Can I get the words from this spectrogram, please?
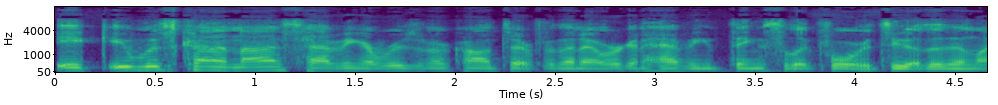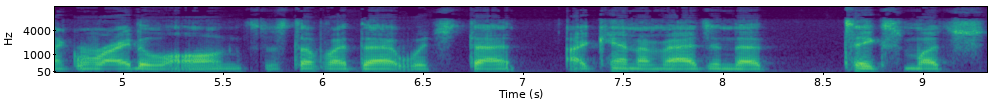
it it was kind of nice having original content for the network and having things to look forward to other than like ride-alongs and stuff like that. Which that I can't imagine that takes much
